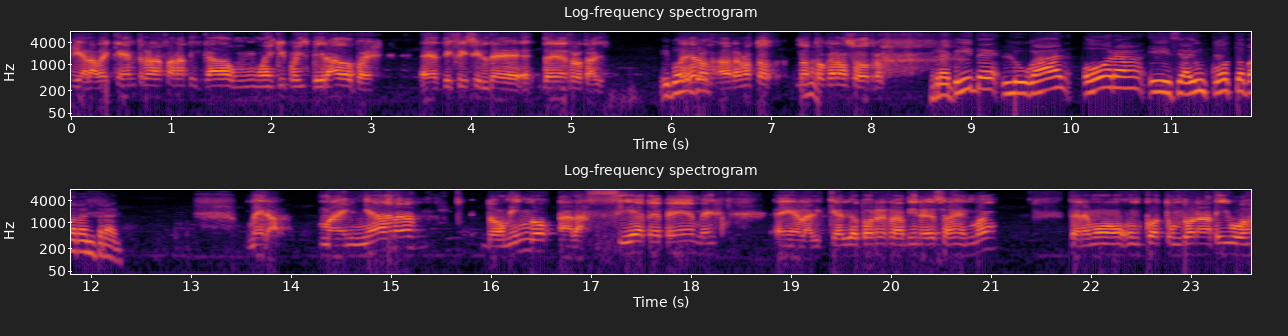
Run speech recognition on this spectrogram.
Y a la vez que entra la fanaticada, un, equipo inspirado, pues, es difícil de, derrotar. Pero ahora nos, nos toca a nosotros. Repite lugar, hora y si hay un costo para entrar. Mira, mañana, domingo a las 7 pm, en el Arquelio Torres Ramírez de San Germán, tenemos un costo, un donativo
